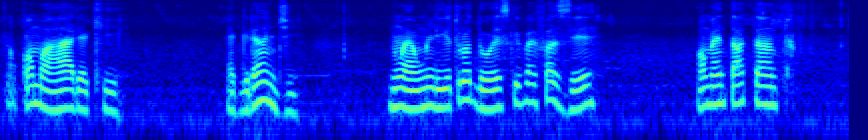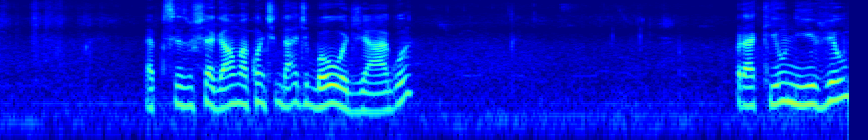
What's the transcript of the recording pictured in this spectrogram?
Então, como a área aqui é grande, não é um litro ou dois que vai fazer aumentar tanto. É preciso chegar a uma quantidade boa de água para que o nível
